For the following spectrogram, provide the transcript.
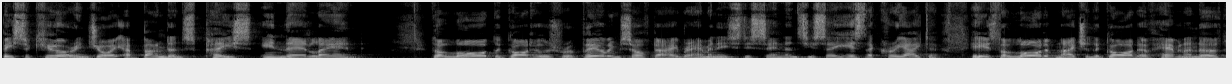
be secure, enjoy abundance, peace in their land. The Lord, the God who has revealed himself to Abraham and his descendants, you see, is the creator. He is the Lord of nature, the God of heaven and earth.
